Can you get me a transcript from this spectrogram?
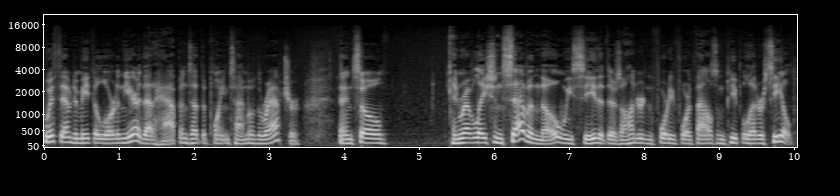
with them to meet the Lord in the air. That happens at the point in time of the rapture. And so in Revelation 7, though, we see that there's 144,000 people that are sealed.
